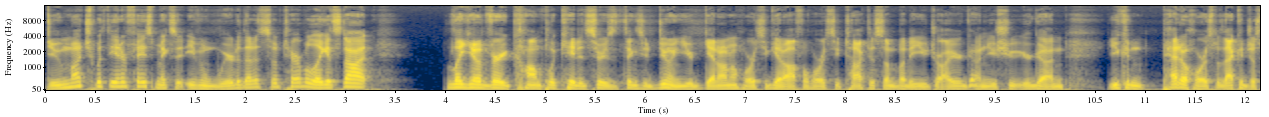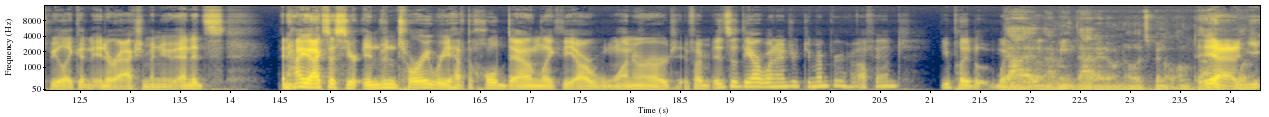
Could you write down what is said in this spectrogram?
do much with the interface makes it even weirder that it's so terrible. Like it's not like you have a very complicated series of things you're doing. You get on a horse, you get off a horse, you talk to somebody, you draw your gun, you shoot your gun. You can pet a horse, but that could just be like an interaction menu. And it's and how you access your inventory where you have to hold down like the R1 or if I'm is it the R1 Andrew? Do you remember offhand? You played way Yeah, I, I mean that I don't know. It's been a long time. yeah, you,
